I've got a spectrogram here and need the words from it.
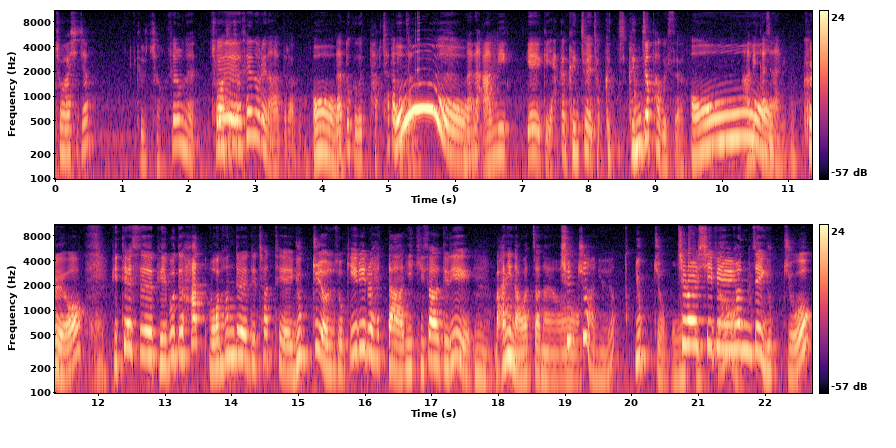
좋아하시죠? 그렇죠 새로운 좋아하시죠? 새, 새 노래 나왔더라고 오. 나또 그거 다 찾아봤잖아 오. 나는 아미에 이렇게 약간 근처에 저, 근, 근접하고 있어요 오. 아미까지는 아니고 그래요? BTS 빌보드 핫 100 차트에 6주 연속 1위를 했다. 이 기사들이 음. 많이 나왔잖아요. 7주 아니에요? 6주. 오, 7월 진짜? 10일 현재 6주.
